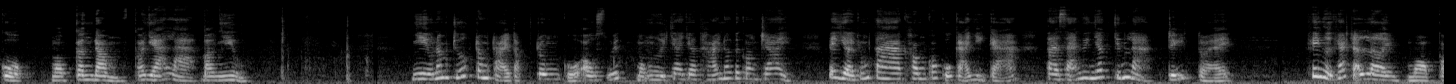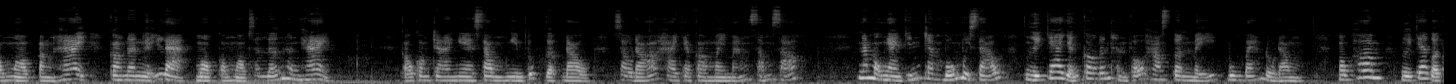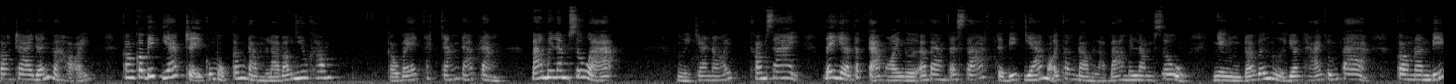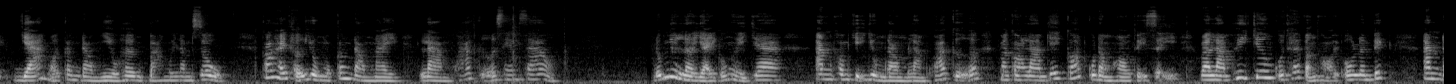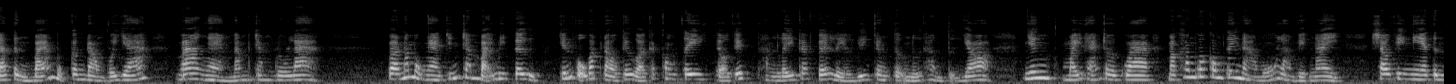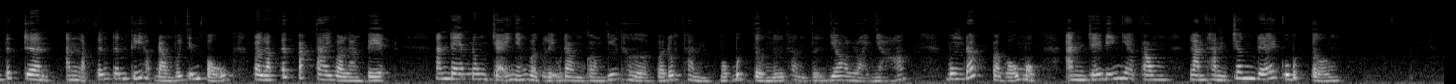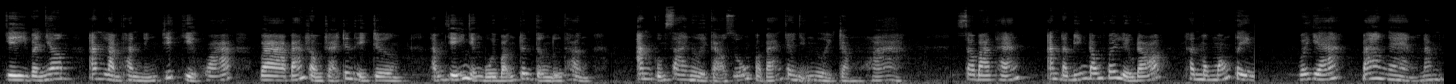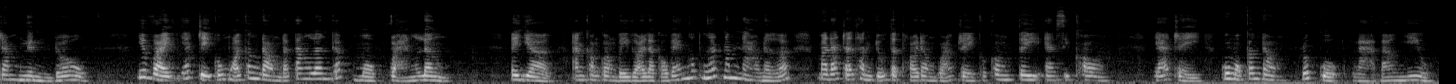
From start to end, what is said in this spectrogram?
cuộc một cân đồng có giá là bao nhiêu? Nhiều năm trước trong trại tập trung của Auschwitz, một người cha Do Thái nói với con trai, bây giờ chúng ta không có của cải gì cả, tài sản duy nhất chính là trí tuệ. Khi người khác trả lời 1 cộng 1 bằng 2, con nên nghĩ là 1 cộng 1 sẽ lớn hơn 2. Cậu con trai nghe xong nghiêm túc gật đầu, sau đó hai cha con may mắn sống sót. Năm 1946, người cha dẫn con đến thành phố Houston, Mỹ buôn bán đồ đồng. Một hôm, người cha gọi con trai đến và hỏi, con có biết giá trị của một cân đồng là bao nhiêu không? Cậu bé chắc chắn đáp rằng, 35 xu ạ. À. Người cha nói, không sai, bây giờ tất cả mọi người ở bang Texas đều biết giá mỗi cân đồng là 35 xu. Nhưng đối với người Do Thái chúng ta, con nên biết giá mỗi cân đồng nhiều hơn 35 xu. Con hãy thử dùng một cân đồng này làm khóa cửa xem sao. Đúng như lời dạy của người cha, anh không chỉ dùng đồng làm khóa cửa mà còn làm dây cót của đồng hồ Thụy Sĩ và làm huy chương của Thế vận hội Olympic. Anh đã từng bán một cân đồng với giá 3.500 đô la. Vào năm 1974, chính phủ bắt đầu kêu gọi các công ty tổ chức thành lý các phế liệu dưới chân tượng nữ thần tự do. Nhưng mấy tháng trôi qua mà không có công ty nào muốn làm việc này. Sau khi nghe tin tức trên, anh lập tức đến ký hợp đồng với chính phủ và lập tức bắt tay vào làm việc. Anh đem nung chảy những vật liệu đồng còn dư thừa và đúc thành một bức tượng nữ thần tự do loại nhỏ. Bùn đất và gỗ mục, anh chế biến gia công, làm thành chân đế của bức tượng. Chì và nhôm, anh làm thành những chiếc chìa khóa và bán rộng rãi trên thị trường. Thậm chí những bụi bẩn trên tượng nữ thần, anh cũng sai người cạo xuống và bán cho những người trồng hoa. Sau 3 tháng, anh đã biến đống phế liệu đó thành một món tiền với giá 3.500 nghìn đô. Như vậy, giá trị của mỗi cân đồng đã tăng lên gấp một vạn lần. Bây giờ, anh không còn bị gọi là cậu bé ngốc nghếch năm nào nữa, mà đã trở thành chủ tịch hội đồng quản trị của công ty Ensicon. Giá trị của một cân đồng rốt cuộc là bao nhiêu?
